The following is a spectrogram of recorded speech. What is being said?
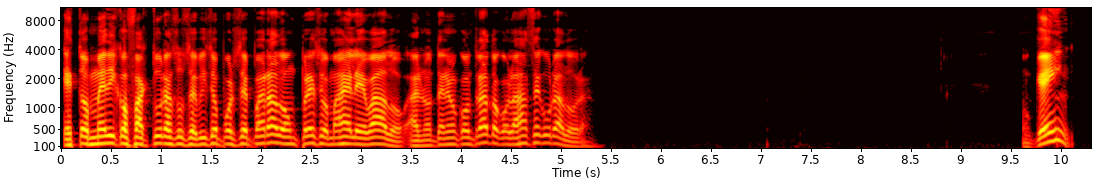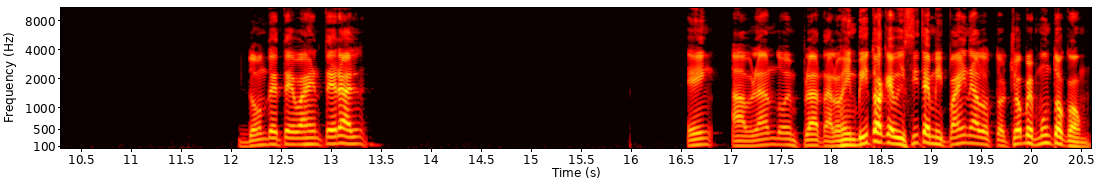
Estos médicos facturan sus servicios por separado a un precio más elevado al no tener un contrato con las aseguradoras. ¿Ok? ¿Dónde te vas a enterar? En Hablando en Plata. Los invito a que visiten mi página doctorchopper.com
